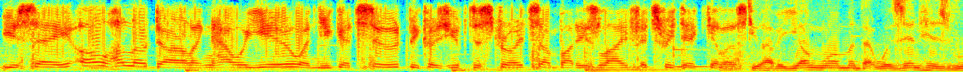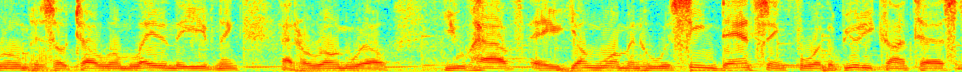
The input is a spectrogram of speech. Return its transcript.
You say, oh, hello, darling, how are you? And you get sued because you've destroyed somebody's life. It's ridiculous. You have a young woman that was in his room, his hotel room, late in the evening at her own will. You have a young woman who was seen dancing for the beauty contest,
